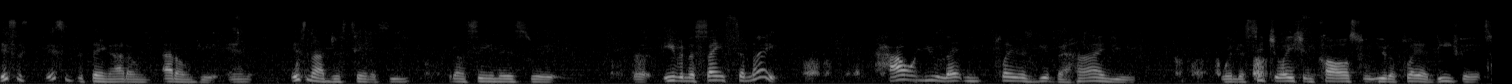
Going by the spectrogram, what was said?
this is this is the thing I don't I don't get, and it's not just Tennessee. You done seen this with uh, even the Saints tonight. How are you letting players get behind you when the situation calls for you to play a defense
